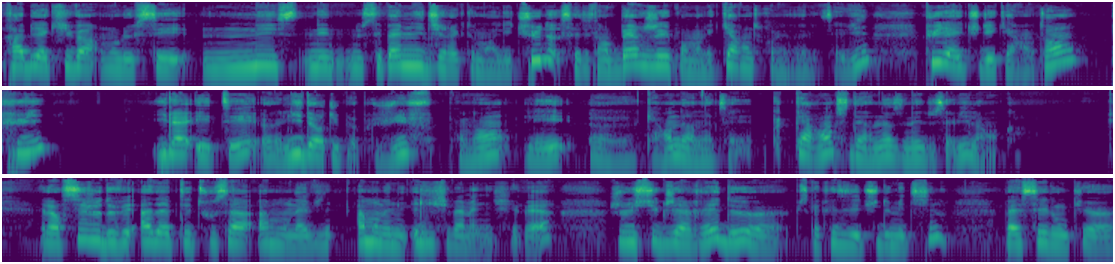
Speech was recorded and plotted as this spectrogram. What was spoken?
Rabbi Akiva, on le sait, ne s'est pas mis directement à l'étude, c'était un berger pendant les 40 premières années de sa vie, puis il a étudié 40 ans, puis il a été euh, leader du peuple juif pendant les 40, dernières, 40 dernières années de sa vie, là encore. Alors si je devais adapter tout ça à mon, avis, à mon amie Elisheva Manichever, je lui suggérerais de, euh, puisqu'elle fait des études de médecine, passer donc euh,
